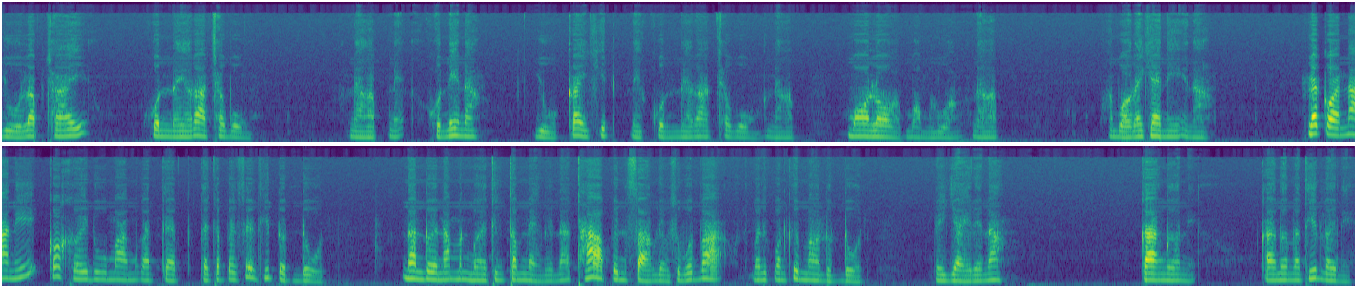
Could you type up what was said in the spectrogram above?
อยู่รับใช้คนในราชวงศ์ นะครับเนี่ยคนนี้นะอยู่ใกล้ชิดในคนในราชวงศ์นะครับมอลอหม่อมหลวงนะครับบอกได้แค่นี้นะ และก่อนหน้านี้ก็เคยดูมาเหมือนกันแต่ แต่จะเป็นเส้นที่โดดๆนั่นด้วยนะมันเหมือนถึงตำแหน่งเลยนะ ถ้าเป็นสามเหลี่ยมสมมติว่ามันมันขึ้นมาโดดๆใหญ่ๆเลยนะ กลางเนินเนี่ยกลางเนินอาทิตย์เลยเนี่ย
